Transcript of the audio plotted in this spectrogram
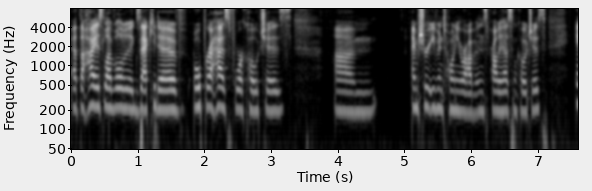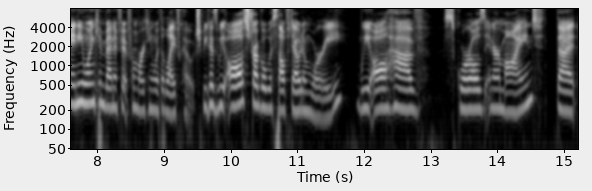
at the highest level of executive. Oprah has four coaches. Um, I'm sure even Tony Robbins probably has some coaches. Anyone can benefit from working with a life coach because we all struggle with self doubt and worry. We all have squirrels in our mind that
